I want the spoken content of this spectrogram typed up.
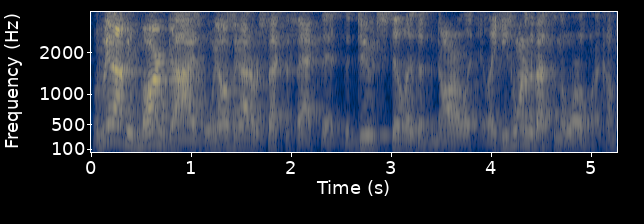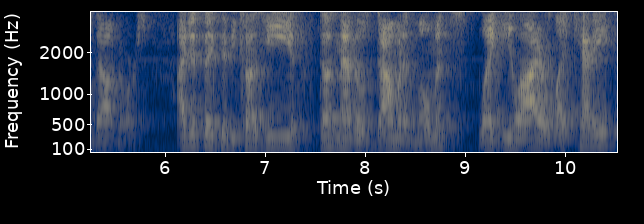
we may not be Marv guys, but we also got to respect the fact that the dude still is a gnarly. Like he's one of the best in the world when it comes to outdoors. I just think that because he doesn't have those dominant moments like Eli or like Kenny,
